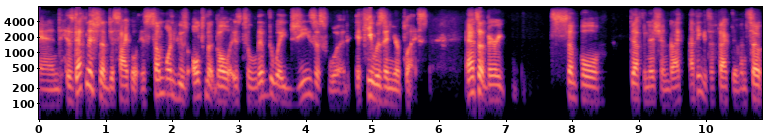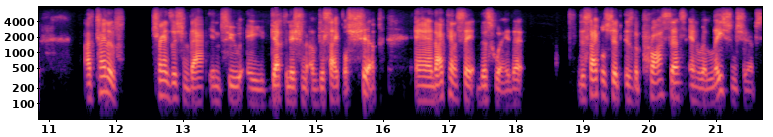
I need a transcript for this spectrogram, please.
And his definition of disciple is someone whose ultimate goal is to live the way Jesus would if he was in your place. That's a very simple definition, but I, I think it's effective. And so I've kind of transitioned that into a definition of discipleship. And I kind of say it this way that discipleship is the process and relationships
